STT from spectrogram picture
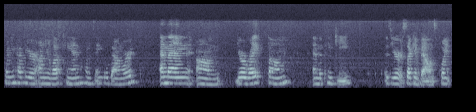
when you have your on your left hand when it's angled downward, and then um, your right thumb and the pinky is your second balance point.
